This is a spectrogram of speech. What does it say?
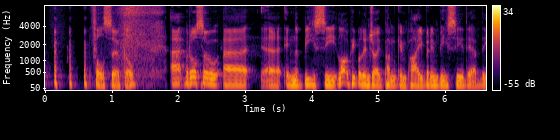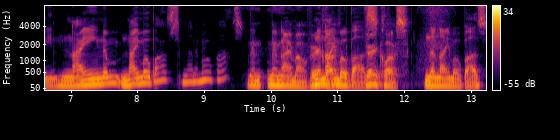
full circle. Uh, but also uh, uh, in the BC, a lot of people enjoy pumpkin pie, but in BC they have the Nanaimo, bars, Nanaimo bars, Nan- Nanaimo, very Nanaimo close. bars. very close. Nanaimo bars,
